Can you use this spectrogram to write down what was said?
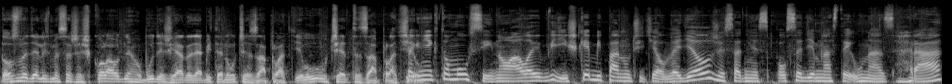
dozvedeli sme sa, že škola od neho bude žiadať, aby ten účet zaplatil. Účet zaplatil. Však niekto musí, no ale vidíš, keby pán učiteľ vedel, že sa dnes po 17. u nás hrá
